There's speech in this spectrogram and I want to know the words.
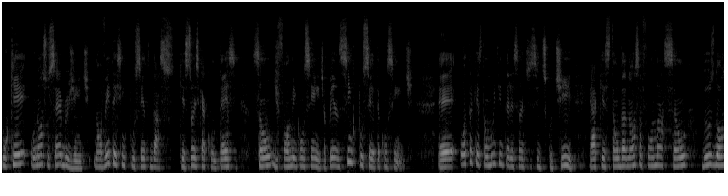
Porque o nosso cérebro, gente, 95% das questões que acontecem são de forma inconsciente, apenas 5% é consciente. É, outra questão muito interessante de se discutir é a questão da nossa formação dos no,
